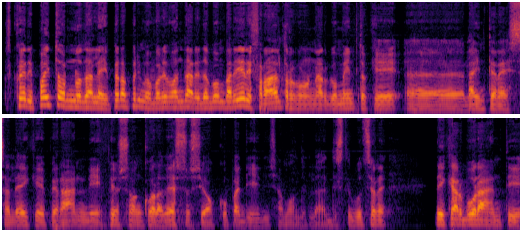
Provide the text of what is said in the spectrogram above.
Squeri, poi torno da lei, però prima volevo andare da Bombardieri, fra l'altro con un argomento che eh, la interessa, lei che per anni, penso ancora adesso, si occupa di, diciamo, della distribuzione dei carburanti.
